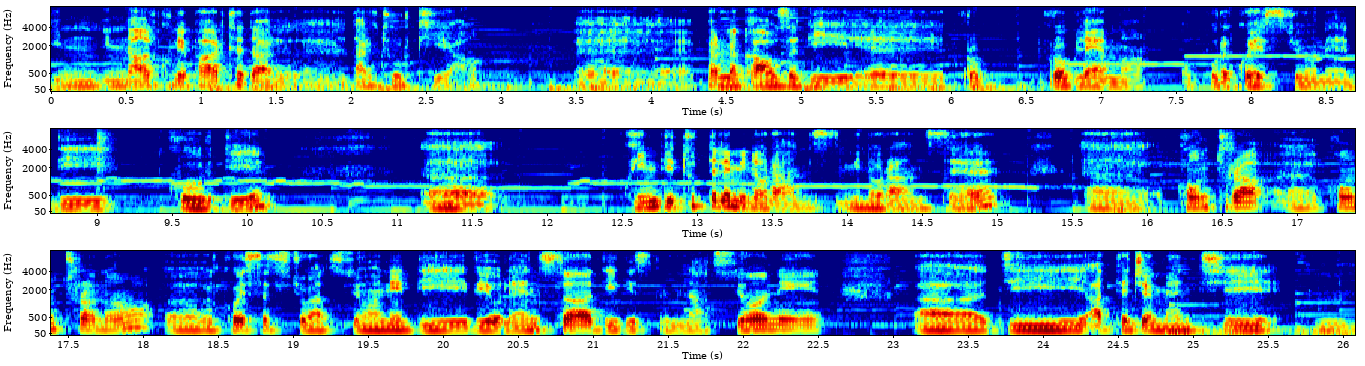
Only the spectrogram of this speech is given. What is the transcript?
in, in, alcune parti dal, dal Turchia uh, per la causa di pro- problema oppure questione di curdi. quindi tutte le minoranze, minoranze eh, contra, eh, contrano eh, queste situazioni di violenza, di discriminazione, eh, di atteggiamenti mh, mm,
